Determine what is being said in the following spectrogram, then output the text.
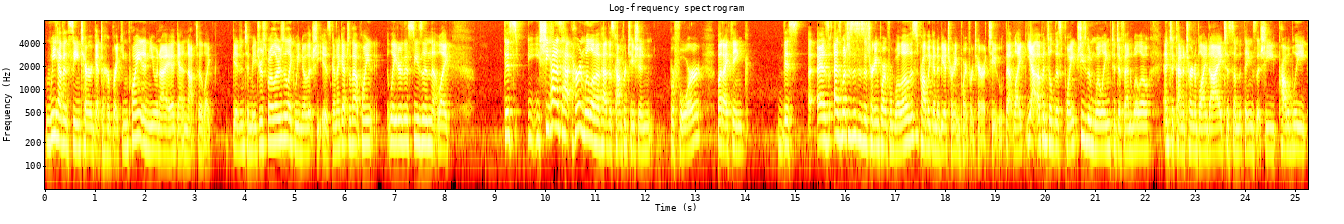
we haven't seen Tara get to her breaking point, and you and I, again, not to like get into major spoilers, like we know that she is going to get to that point later this season. That like this, she has ha- her and Willow have had this confrontation before, but I think this as as much as this is a turning point for Willow, this is probably going to be a turning point for Tara too. That like yeah, up until this point, she's been willing to defend Willow and to kind of turn a blind eye to some of the things that she probably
